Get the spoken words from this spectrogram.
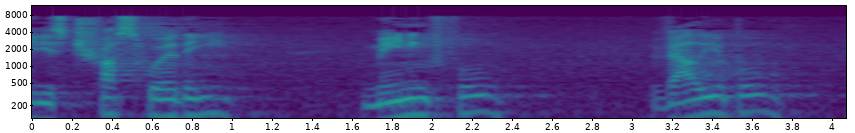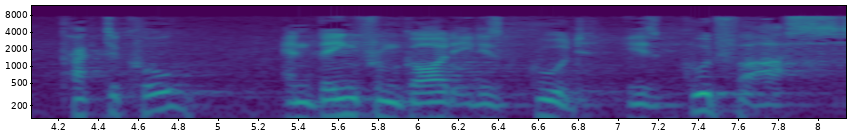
It is trustworthy, meaningful, valuable, practical, and being from God, it is good. It is good for us.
